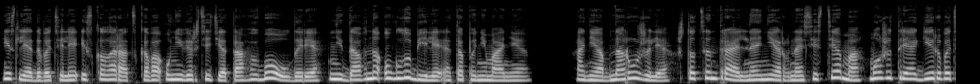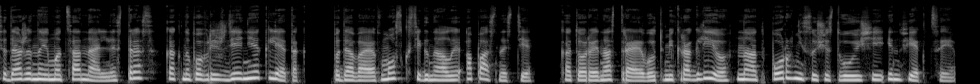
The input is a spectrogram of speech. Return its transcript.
Исследователи из Колорадского университета в Боулдере недавно углубили это понимание. Они обнаружили, что центральная нервная система может реагировать даже на эмоциональный стресс, как на повреждение клеток, подавая в мозг сигналы опасности, которые настраивают микроглию на отпор несуществующей инфекции.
